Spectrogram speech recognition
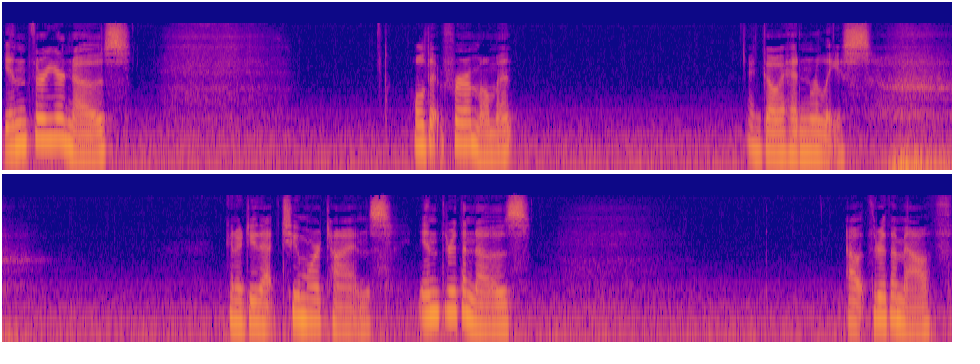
in through your nose. Hold it for a moment and go ahead and release. Going to do that two more times. In through the nose, out through the mouth,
